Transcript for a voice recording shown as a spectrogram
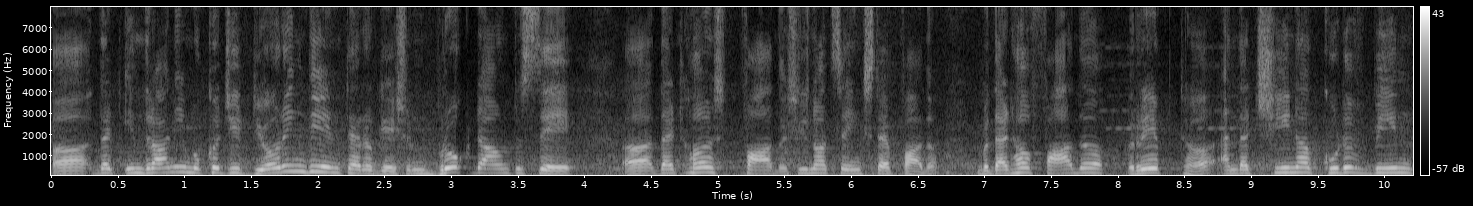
uh, that Indrani Mukerjea during the interrogation broke down to say uh, that her father, she's not saying stepfather, but that her father raped her and that Sheena could have been,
